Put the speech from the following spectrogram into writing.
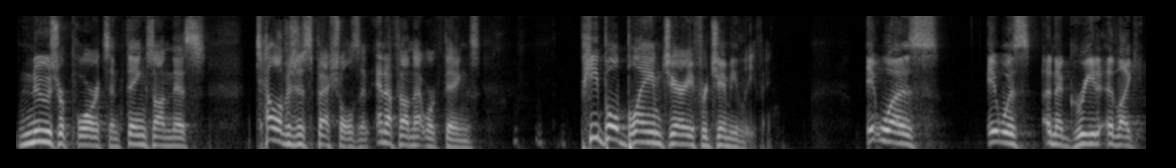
news reports and things on this, television specials and NFL network things, people blame Jerry for Jimmy leaving. It was it was an agreed like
